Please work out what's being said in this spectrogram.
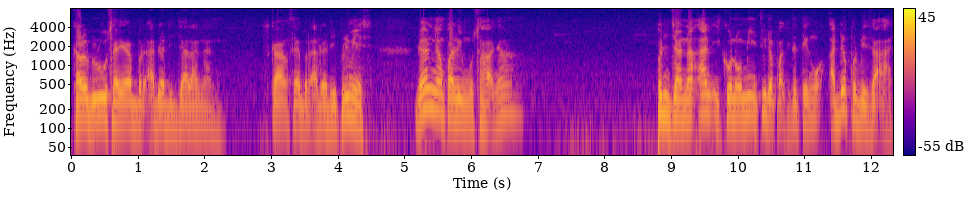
kalau dulu saya berada di jalanan sekarang saya berada di premis. Dan yang paling musahaknya, penjanaan ekonomi itu dapat kita tengok ada perbezaan.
